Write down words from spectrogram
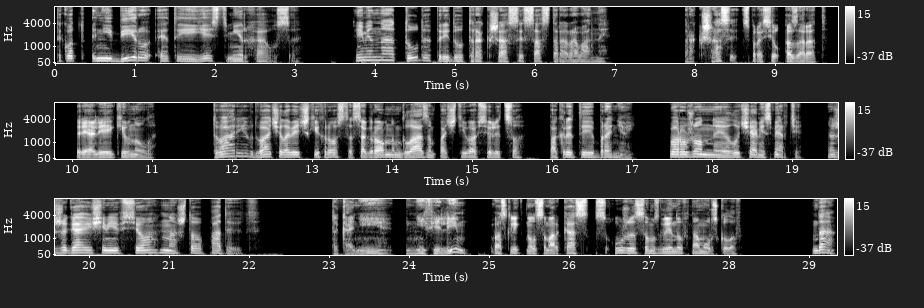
Так вот, Нибиру — это и есть мир хаоса. Именно оттуда придут ракшасы с Астарараванны. «Ракшасы?» — спросил Азарат. Реалея кивнула. Твари в два человеческих роста, с огромным глазом почти во все лицо, покрытые броней, вооруженные лучами смерти, сжигающими все, на что падают. — Так они не Филим? — воскликнул Самаркас с ужасом, взглянув на Мурскулов. Да,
